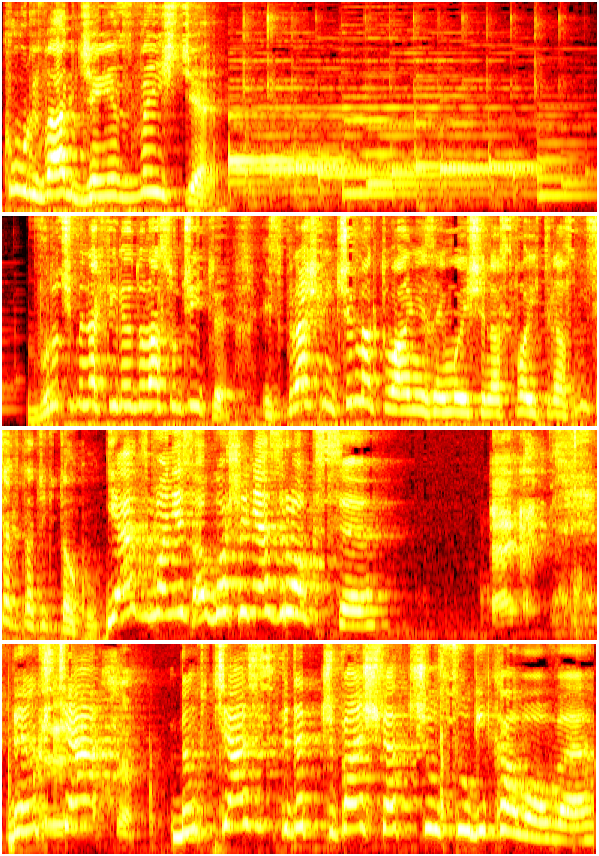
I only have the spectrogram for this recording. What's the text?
Kurwa, gdzie jest wyjście? Wróćmy na chwilę do lasu Cheaty i sprawdźmy, czym aktualnie zajmuje się na swoich transmisjach na TikToku. Ja dzwonię z ogłoszenia z Roxy. Tak? Bym, chcia... co? Bym chciała się spytać, czy pan świadczy usługi kałowe. E,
